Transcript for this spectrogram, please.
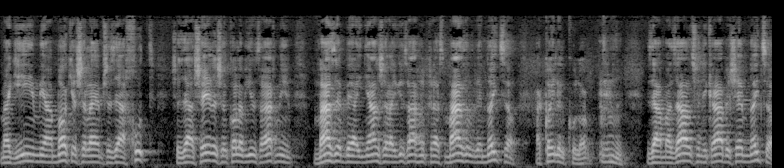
מגיעים מהמוקר שלהם, שזה החוט, שזה השרש של כל הגימל הרחמים. מה זה בעניין של הגימל הרחמים מבחינת מזל ונויצר, הכולל כולו. זה המזל שנקרא בשם נויצר.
